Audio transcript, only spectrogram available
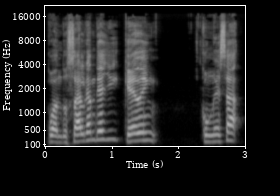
cuando salgan de allí, queden con esa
